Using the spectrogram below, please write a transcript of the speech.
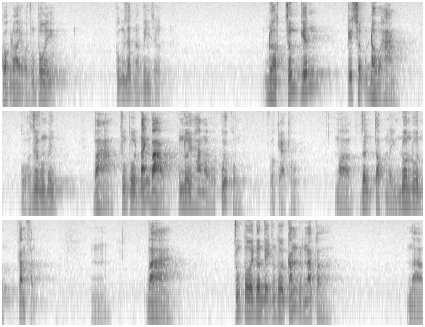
cuộc đời của chúng tôi ấy, cũng rất là vinh dự được chứng kiến cái sự đầu hàng của Dương Văn Minh. Và chúng tôi đánh vào cái nơi hang ổ cuối cùng của kẻ thù mà dân tộc mình luôn luôn căm phẫn. Ừ. Và chúng tôi, đơn vị chúng tôi cắm được lá cờ là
